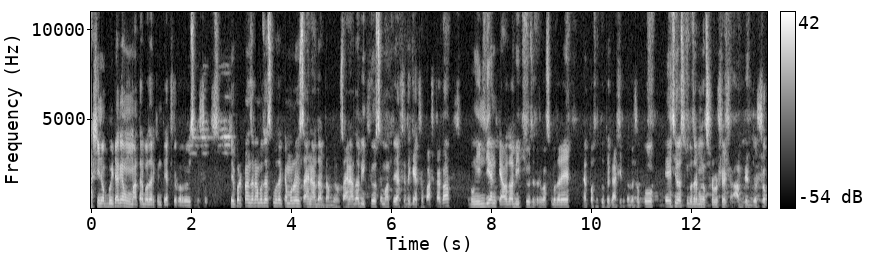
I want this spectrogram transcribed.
আশি নব্বই টাকা এবং মাথার বাজার কিন্তু একশো টাকা রয়েছে দর্শক। এরপর পাঞ্জাব বাজার আজকে বাজার কেমন রয়েছে চায়না আদার দাম। দেখো চায়না আদা বিক্রি হচ্ছে মাত্র একশো থেকে একশো পাঁচ টাকা এবং ইন্ডিয়ান কেওদা বিক্রি হচ্ছে দর্শক আজকে বাজারে পঁচাত্তর থেকে আশি টাকা দর্শক। তো এই ছিল আজকে বাজার সর্বশেষ আপডেট দর্শক।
